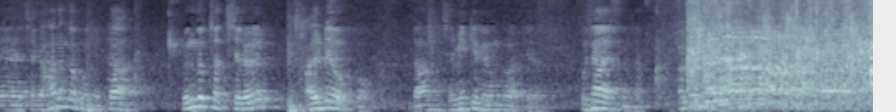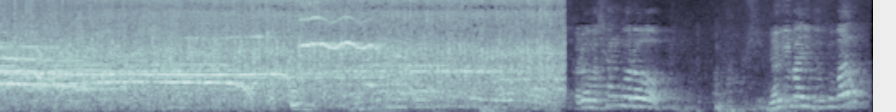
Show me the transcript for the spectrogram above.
예, 제가 하는 거 보니까 응급처치를 잘 배웠고 그다음 재밌게 배운 것 같아요. 고생하셨습니다. 그리고 참고로 여기 반이 누구 반?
